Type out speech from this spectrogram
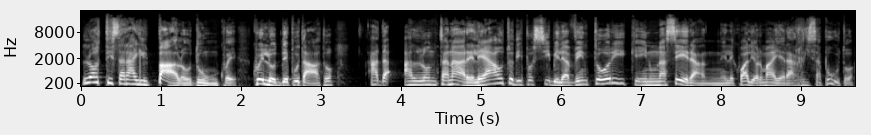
Lotti sarà il palo, dunque, quello deputato ad allontanare le auto di possibili avventori che in una sera, nelle quali ormai era risaputo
